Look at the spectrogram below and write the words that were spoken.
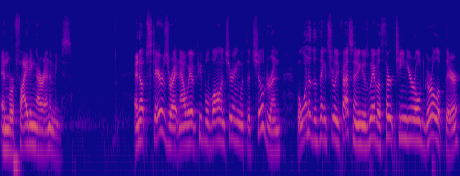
and we're fighting our enemies. And upstairs right now, we have people volunteering with the children. But one of the things that's really fascinating is we have a 13 year old girl up there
